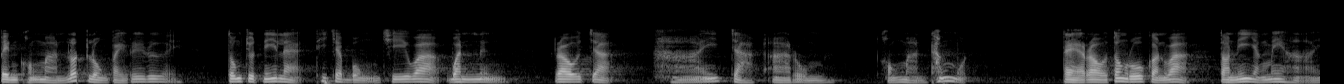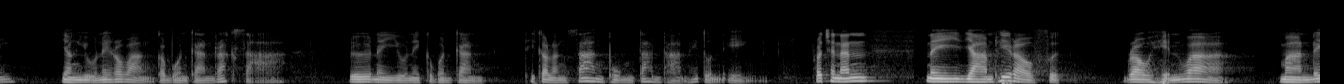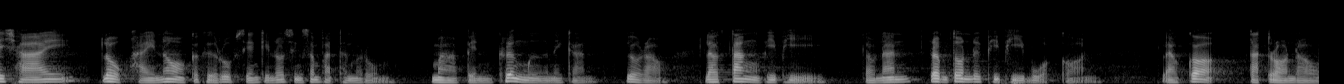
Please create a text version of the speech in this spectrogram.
เป็นของมานลดลงไปเรื่อยๆ ตรงจุดนี้แหละที่จะบ่งชี้ว่าวันหนึ่ง เราจะหายจากอารมณ์ของมานทั้งหมด แต่เราต้องรู้ก่อนว่า ตอนนี้ยังไม่หาย ยังอยู่ในระหว่างกระบวนการรักษา หรือในอยู่ในกระบวนการที่กำลังสร้างภูมิต้านทานให้ตนเอง เพราะฉะนั้นในยามที่เราฝึก เราเห็นว่ามารได้ใช้โลกภายนอกก็คือรูปเสียงกลิ่นรสสิ่งสัมผัสธรรมรมมาเป็นเครื่องมือในการยั่วเรา แล้วตั้งพีพีเหล่านั้นเริ่มต้นด้วยพีพีบวกก่อน แล้วก็ตัดรอนเรา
